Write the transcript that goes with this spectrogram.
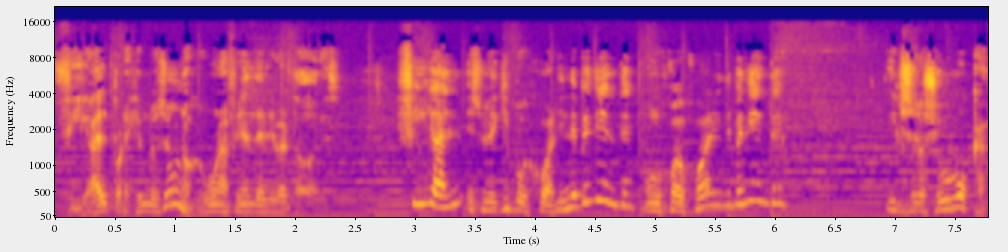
Figal, por ejemplo, es uno que jugó una final de Libertadores. Figal es un equipo que juega en Independiente, un juego que juega en Independiente, y se lo llevó Boca.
